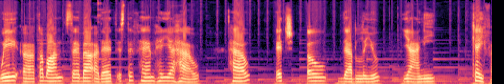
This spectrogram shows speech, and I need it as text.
وطبعا سابع أداة استفهام هي how. How? H o w يعني كيف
